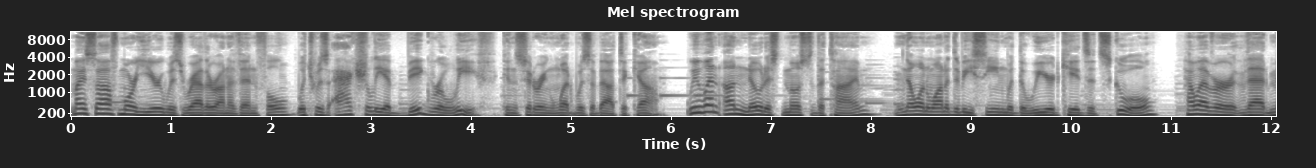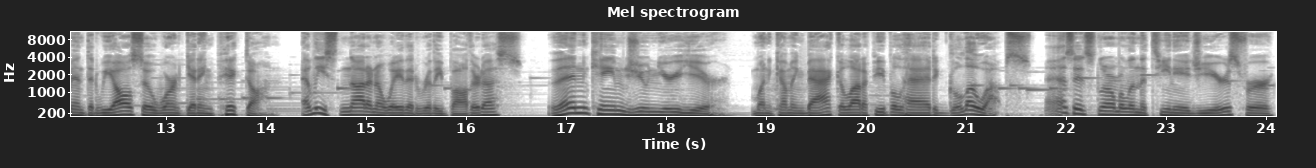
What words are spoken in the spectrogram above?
My sophomore year was rather uneventful, which was actually a big relief considering what was about to come. We went unnoticed most of the time. No one wanted to be seen with the weird kids at school. However, that meant that we also weren't getting picked on, at least not in a way that really bothered us. Then came junior year. When coming back, a lot of people had glow ups, as it's normal in the teenage years for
